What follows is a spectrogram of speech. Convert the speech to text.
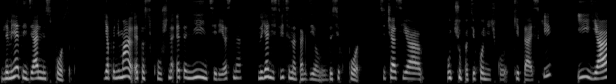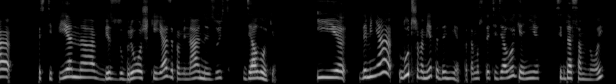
Для меня это идеальный способ. Я понимаю, это скучно, это неинтересно, но я действительно так делаю до сих пор. Сейчас я учу потихонечку китайский, и я постепенно, без зубрежки, я запоминаю наизусть диалоги. И для меня лучшего метода нет, потому что эти диалоги, они всегда со мной,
